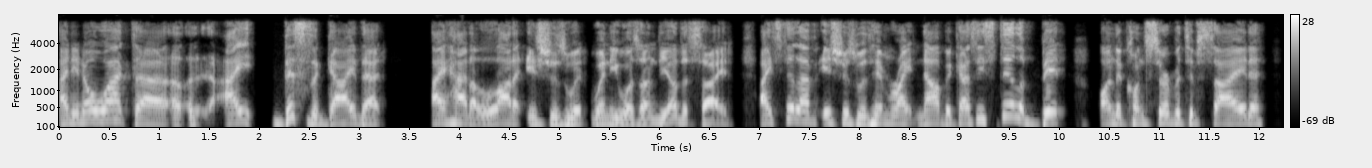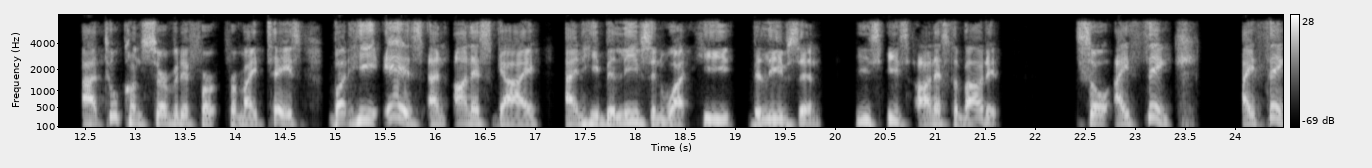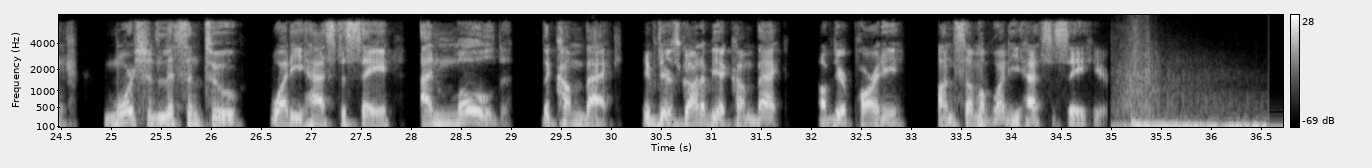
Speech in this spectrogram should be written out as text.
And you know what? Uh, uh I this is a guy that I had a lot of issues with when he was on the other side. I still have issues with him right now because he's still a bit on the conservative side, uh, too conservative for, for my taste, but he is an honest guy and he believes in what he believes in. He's, he's honest about it. So I think, I think more should listen to what he has to say and mold the comeback. If there's going to be a comeback of their party, on some of what he has to say here.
